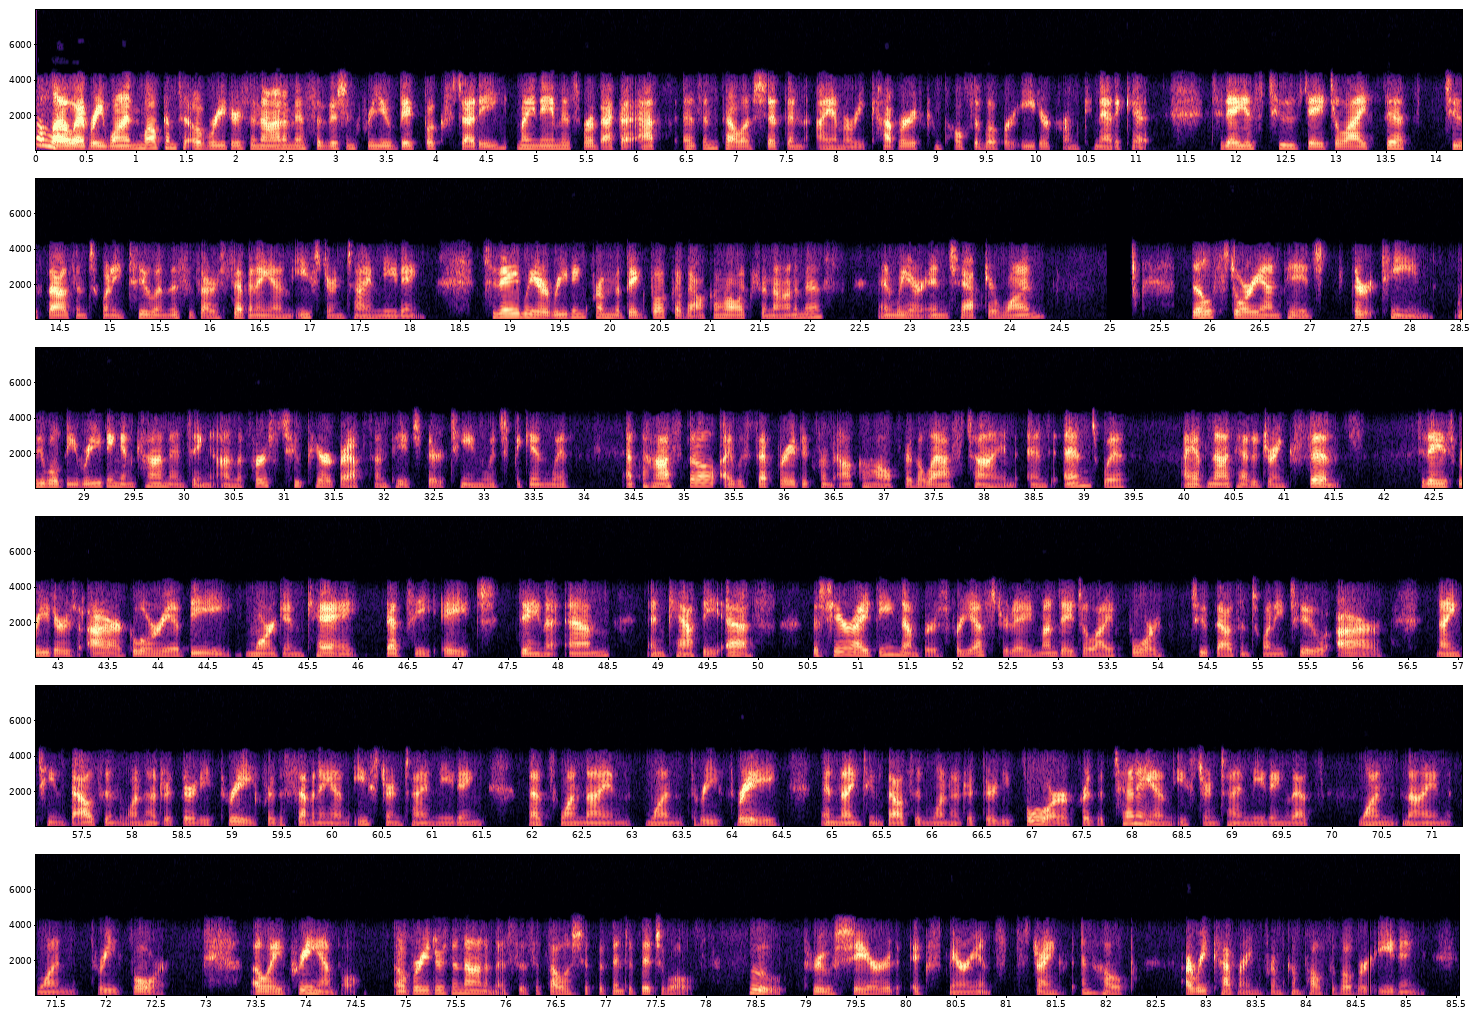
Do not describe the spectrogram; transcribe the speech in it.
Hello, everyone. Welcome to Overeaters Anonymous, a Vision for You Big Book Study. My name is Rebecca F. as in fellowship, and I am a recovered compulsive overeater from Connecticut. Today is Tuesday, July 5th, 2022, and this is our 7 a.m. Eastern Time meeting. Today we are reading from the Big Book of Alcoholics Anonymous, and we are in Chapter 1. Bill's story on page 13. We will be reading and commenting on the first two paragraphs on page 13, which begin with At the hospital, I was separated from alcohol for the last time, and end with I have not had a drink since. Today's readers are Gloria B., Morgan K., Betsy H., Dana M., and Kathy S. The share ID numbers for yesterday, Monday, July 4th, 2022, are 19,133 for the 7 a.m. Eastern Time meeting. That's 19133 and 19,134 for the 10 a.m. Eastern Time meeting. That's 19134. OA Preamble Overeaters Anonymous is a fellowship of individuals who, through shared experience, strength, and hope, are recovering from compulsive overeating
